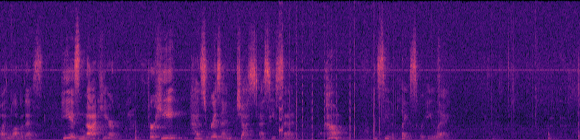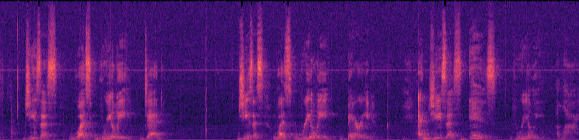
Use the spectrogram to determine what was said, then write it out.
Oh, I love this. He is not here, for he has risen just as he said. Come and see the place where he lay. Jesus was really dead. Jesus was really buried. And Jesus is really alive.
